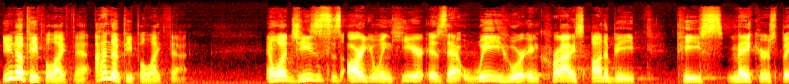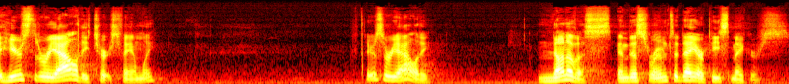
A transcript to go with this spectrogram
You know people like that. I know people like that. And what Jesus is arguing here is that we who are in Christ ought to be peacemakers. But here's the reality, church family. Here's the reality none of us in this room today are peacemakers.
